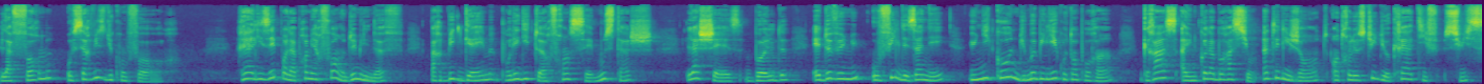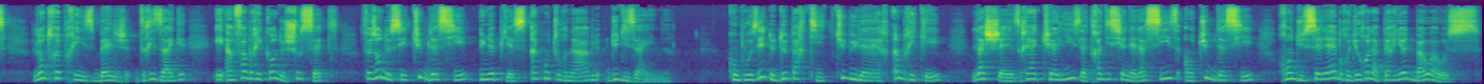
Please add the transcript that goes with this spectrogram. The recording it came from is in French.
La forme au service du confort. Réalisé pour la première fois en 2009 par Big Game pour l'éditeur français Moustache, la chaise Bold est devenue, au fil des années, une icône du mobilier contemporain grâce à une collaboration intelligente entre le studio créatif suisse, l'entreprise belge Drizag et un fabricant de chaussettes, faisant de ces tubes d'acier une pièce incontournable du design. Composée de deux parties tubulaires imbriquées, la chaise réactualise la traditionnelle assise en tube d'acier rendue célèbre durant la période Bauhaus.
